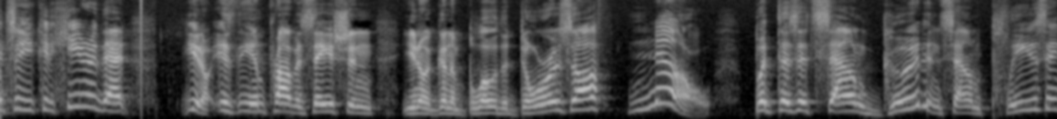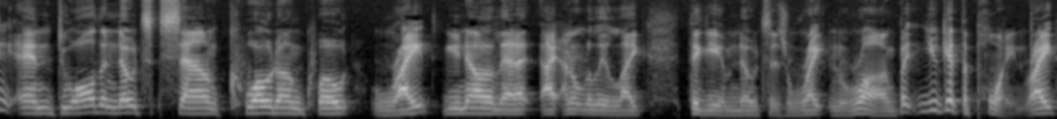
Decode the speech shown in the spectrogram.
And so you could hear that, you know, is the improvisation, you know, going to blow the doors off? No. But does it sound good and sound pleasing? And do all the notes sound quote unquote right? You know that I, I, don't really like thinking of notes as right and wrong, but you get the point, right?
